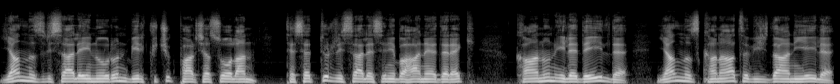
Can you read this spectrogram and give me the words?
yalnız Risale-i Nur'un bir küçük parçası olan Tesettür Risalesini bahane ederek kanun ile değil de yalnız kanaat-ı vicdaniye ile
